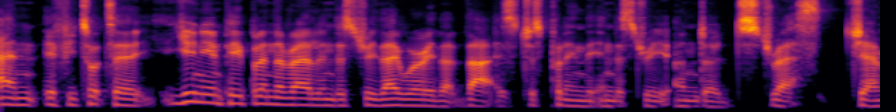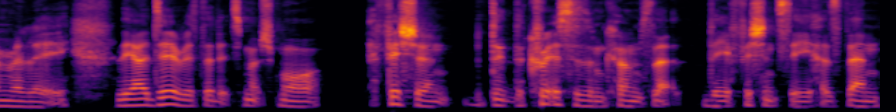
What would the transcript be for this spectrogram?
And if you talk to union people in the rail industry, they worry that that is just putting the industry under stress generally. The idea is that it's much more efficient, the, the, criticism comes that the efficiency has then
